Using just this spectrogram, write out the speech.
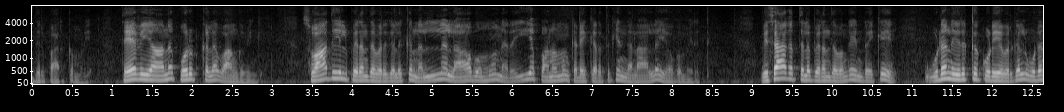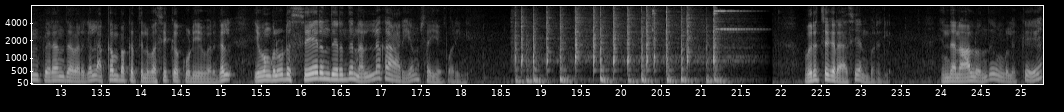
எதிர்பார்க்க முடியும். தேவையான பொருட்களை வாங்குவீங்க. சுவாதியில் பிறந்தவர்களுக்கு நல்ல லாபமும் நிறைய பணமும் கிடைக்கிறதுக்கு இந்த நாளில் யோகம் இருக்குது விசாகத்தில் பிறந்தவங்க இன்றைக்கு உடன் இருக்கக்கூடியவர்கள் உடன் பிறந்தவர்கள் அக்கம் பக்கத்தில் வசிக்கக்கூடியவர்கள் இவங்களோடு சேர்ந்திருந்து நல்ல காரியம் செய்ய போகிறீங்க விருச்சிகராசி அன்பர்களே இந்த நாள் வந்து உங்களுக்கு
